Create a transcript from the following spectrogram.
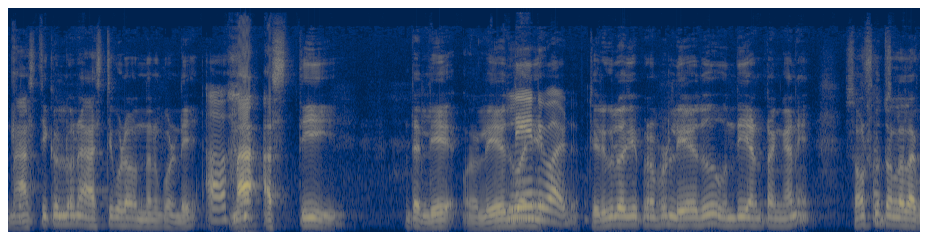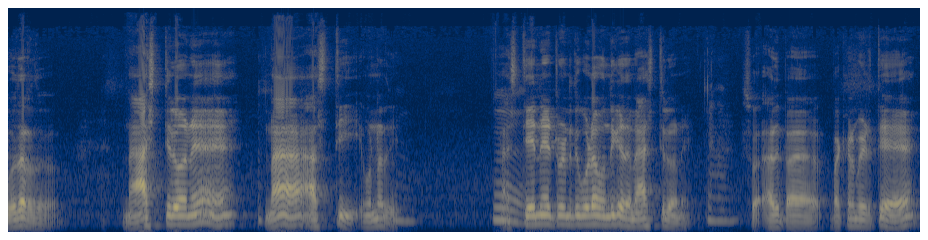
నాస్తికుల్లోనే ఆస్తి కూడా ఉందనుకోండి. నా అస్థి. అంటే లే లేదు. తెలుగులో చెప్పినప్పుడు లేదు ఉంది అంటాం కానీ సంస్కృతంలో అలా కుదరదు. నాస్తిలోనే నా అస్థి ఉన్నది. అస్థి అనేటువంటిది కూడా ఉంది కదా నాస్తిలోనే. సో అది పక్కన పెడితే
